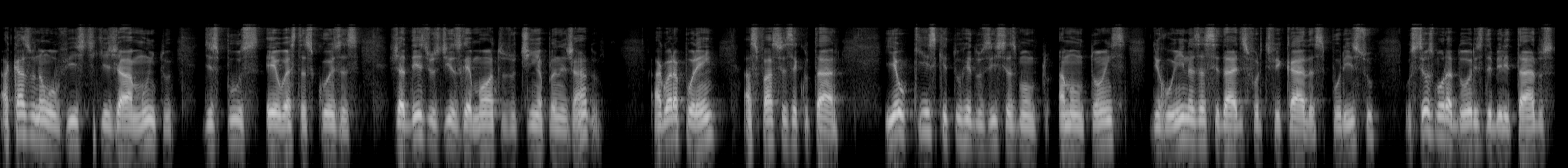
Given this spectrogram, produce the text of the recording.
Acaso não ouviste que já há muito dispus eu estas coisas, já desde os dias remotos o tinha planejado? Agora, porém, as faço executar. E eu quis que tu reduzisse a montões de ruínas as cidades fortificadas. Por isso, os seus moradores debilitados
